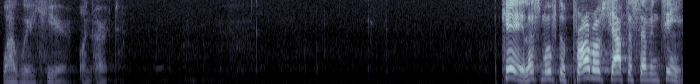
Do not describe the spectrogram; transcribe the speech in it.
while we're here on earth. Okay, let's move to Proverbs chapter 17,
